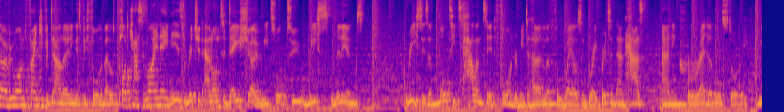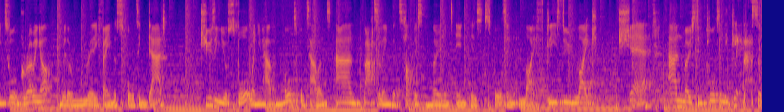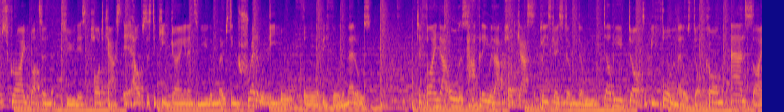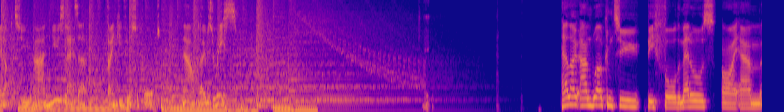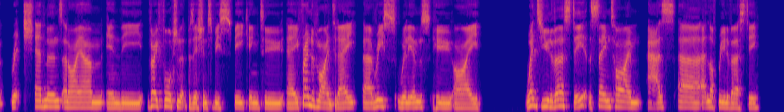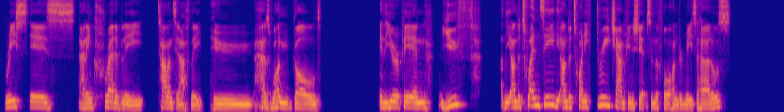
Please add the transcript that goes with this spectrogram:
Hello, everyone. Thank you for downloading this Before the Medals podcast. My name is Richard, and on today's show, we talk to Rhys Williams. Rhys is a multi talented 400 meter hurdler for Wales and Great Britain and has an incredible story. We talk growing up with a really famous sporting dad, choosing your sport when you have multiple talents, and battling the toughest moment in his sporting life. Please do like, share, and most importantly, click that subscribe button to this podcast. It helps us to keep going and interview the most incredible people for Before the Medals. To find out all that's happening with our podcast, please go to www.beforethemedals.com and sign up to our newsletter. Thank you for your support. Now, over to Rhys. Hello and welcome to Before the Medals. I am Rich Edmonds and I am in the very fortunate position to be speaking to a friend of mine today, uh, Rhys Williams, who I went to university at the same time as uh, at Loughborough University. Rhys is an incredibly talented athlete who has won gold in the European youth the under 20, the under 23 championships in the 400 meter hurdles.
